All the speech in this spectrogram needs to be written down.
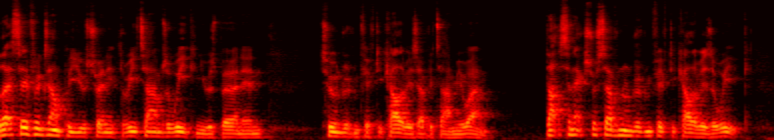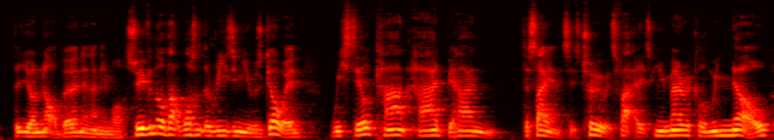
let's say for example, you was training three times a week and you was burning 250 calories every time you went, that's an extra 750 calories a week that you're not burning anymore. So even though that wasn't the reason you was going, we still can't hide behind the science. It's true, it's fact, it's numerical, and we know.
